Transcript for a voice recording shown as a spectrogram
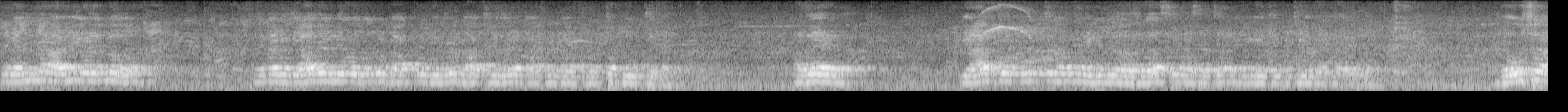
ನೀವೆಲ್ಲ ಹಳ್ಳಿಗಳಲ್ಲೂ ಏನಾಗುತ್ತೆ ಯಾವುದೇ ಹಳ್ಳಿಗಳು ಬಂದರೂ ಡಾಕ್ಟ್ರು ಬಂದರು ಡಾಕ್ಟ್ರ್ ಇದ್ದಾರೆ ಡಾಕ್ಟ್ರು ಡಾಕ್ಟ್ರು ಅಂತ ಕೂಗ್ತಿದ್ದಾರೆ. ಆದರೆ ಯಾಕೆ ಕೂಗ್ತಾರೆ ಅಂದರೆ ಇಲ್ಲ ರಹಸ್ಯನ ಸತ್ಯ ಬಿಚ್ಚಿಡಬೇಕಾಗಿದೆ ಬಹುಶಃ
